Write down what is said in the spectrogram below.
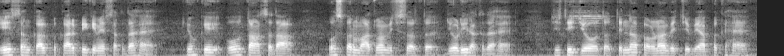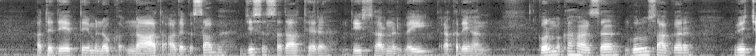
ਇਹ ਸੰਕਲਪ ਕਰ ਵੀ ਕਿਵੇਂ ਸਕਦਾ ਹੈ? ਕਿਉਂਕਿ ਉਹ ਤਾਂ ਸਦਾ ਉਸ ਪਰਮਾਤਮਾ ਵਿੱਚ ਸੁਰਤ ਜੋੜੀ ਰੱਖਦਾ ਹੈ ਜਿਸ ਦੀ ਜੋਤ ਤਿੰਨਾਂ ਭਵਨਾਂ ਵਿੱਚ ਵਿਆਪਕ ਹੈ। ਅਤੇ ਦੇਵਤੇ, ਮਨੁੱਖ, ਨਾਥ ਆਦਿਕ ਸਭ ਜਿਸ ਸਦਾ ਥਿਰ ਦੀ ਸਰਨ ਲਈ ਰੱਖਦੇ ਹਨ। ਗੁਰਮੁਖ ਹੰਸ ਗੁਰੂ ਸਾਗਰ ਵਿੱਚ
